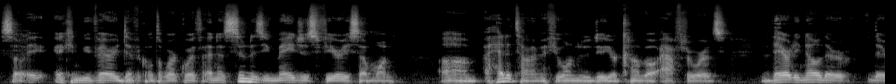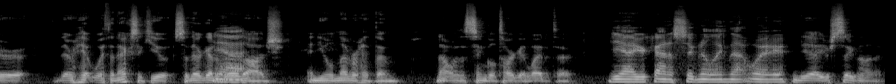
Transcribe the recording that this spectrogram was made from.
So it, it can be very difficult to work with. And as soon as you mages fury someone um, ahead of time, if you wanted to do your combo afterwards, they already know they're they're they're hit with an execute, so they're going to yeah. roll dodge, and you'll never hit them, not with a single target light attack. Yeah, you're kind of signaling that way. Yeah, you're signaling it.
